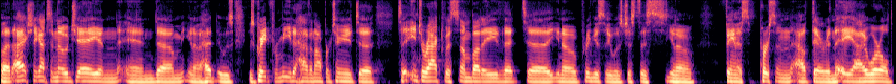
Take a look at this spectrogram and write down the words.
But I actually got to know Jay, and and um, you know had it was it was great for me to have an opportunity to to interact with somebody that uh, you know previously was just this you know famous person out there in the AI world.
